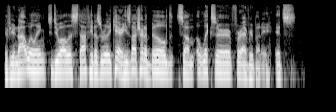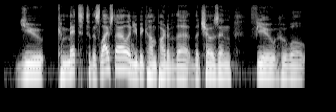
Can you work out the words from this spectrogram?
if you're not willing to do all this stuff, he doesn't really care. He's not trying to build some elixir for everybody. It's you commit to this lifestyle and you become part of the the chosen few who will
